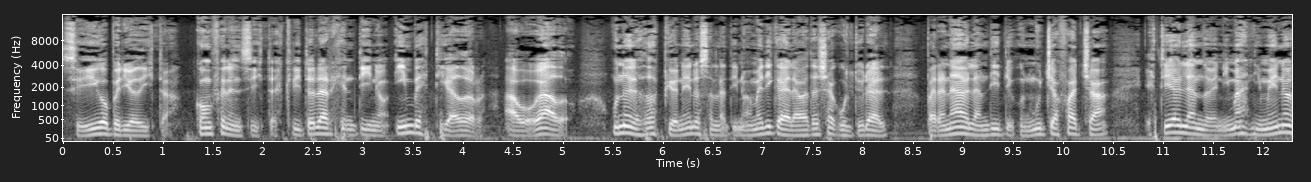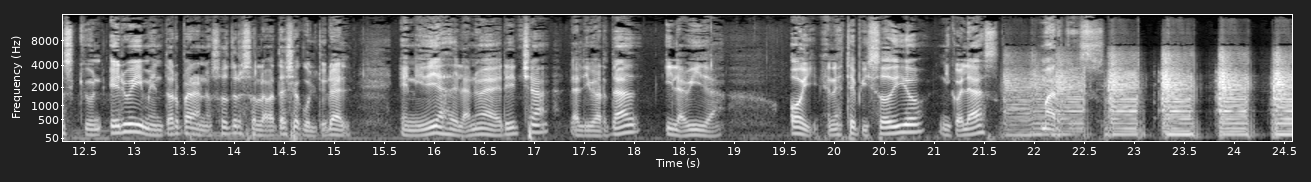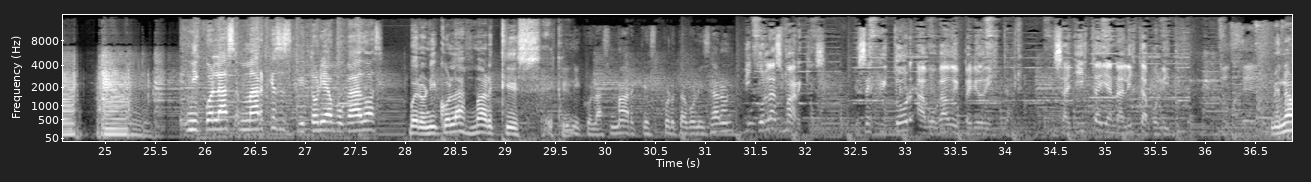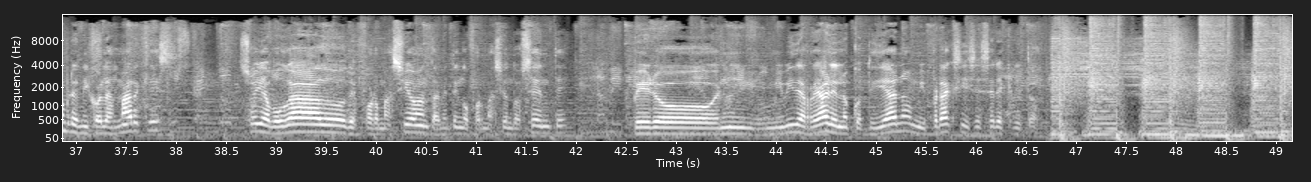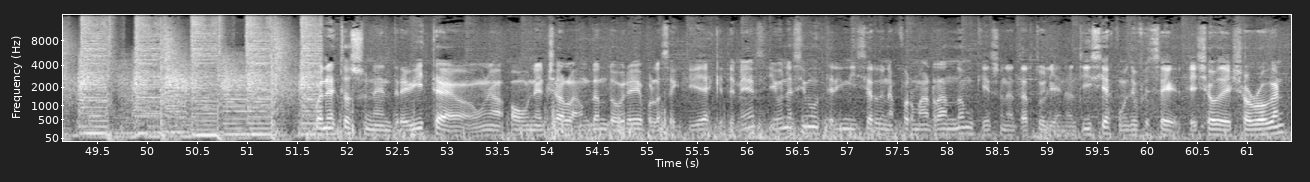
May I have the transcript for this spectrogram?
Si digo periodista, conferencista, escritor argentino, investigador, abogado, uno de los dos pioneros en Latinoamérica de la batalla cultural, para nada blandito y con mucha facha, estoy hablando de ni más ni menos que un héroe y mentor para nosotros en la batalla cultural, en ideas de la nueva derecha, la libertad y la vida. Hoy, en este episodio, Nicolás Márquez. Nicolás Márquez, escritor y abogado. Bueno, Nicolás Márquez. y Nicolás Márquez protagonizaron. Nicolás Márquez es escritor, abogado y periodista, ensayista y analista político. Mi nombre es Nicolás Márquez, soy abogado de formación, también tengo formación docente, pero en mi, en mi vida real, en lo cotidiano, mi praxis es ser escritor. Bueno, esto es una entrevista una- o una charla un tanto breve por las actividades que tenés y aún así me gustaría iniciar de una forma random, que es una tertulia de noticias, como si fuese el show de Joe Rogan.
